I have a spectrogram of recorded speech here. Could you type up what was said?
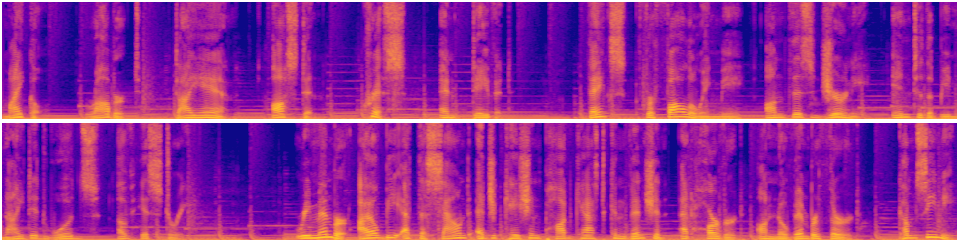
Michael, Robert, Diane, Austin, Chris, and David. Thanks for following me on this journey into the benighted woods of history. Remember, I'll be at the Sound Education Podcast Convention at Harvard on November 3rd. Come see me.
